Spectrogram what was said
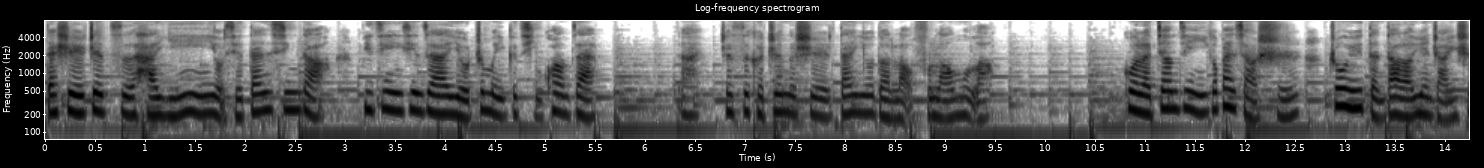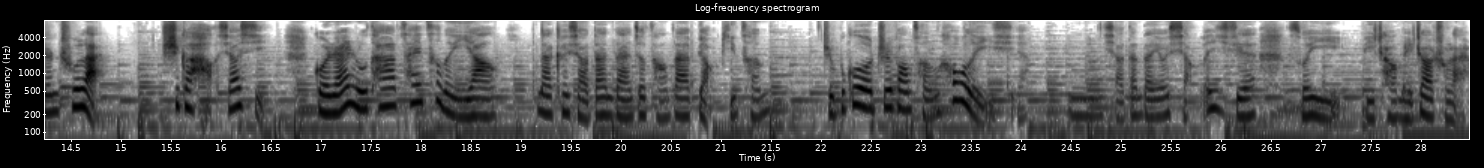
但是这次还隐隐有些担心的。毕竟现在有这么一个情况在，哎，这次可真的是担忧的老父老母了。过了将近一个半小时，终于等到了院长医生出来，是个好消息。果然如他猜测的一样，那颗小蛋蛋就藏在表皮层，只不过脂肪层厚了一些，嗯，小蛋蛋又小了一些，所以 B 超没照出来。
